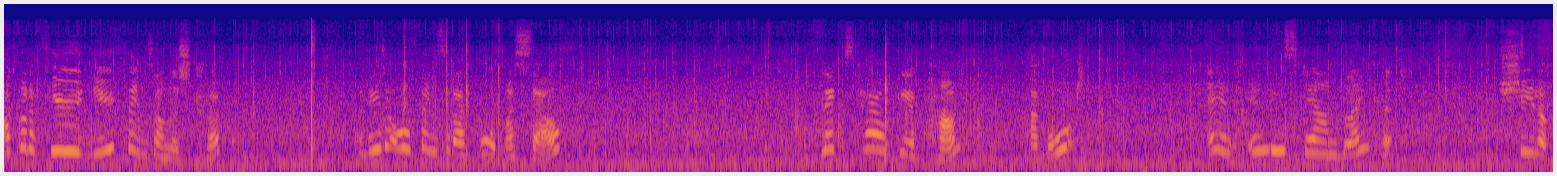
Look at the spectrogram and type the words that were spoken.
I've got a few new things on this trip, and these are all things that I've bought myself. The Flextail Gear Pump I bought, and Indi's down blanket. She looks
